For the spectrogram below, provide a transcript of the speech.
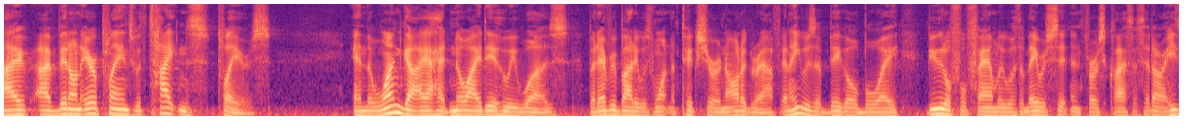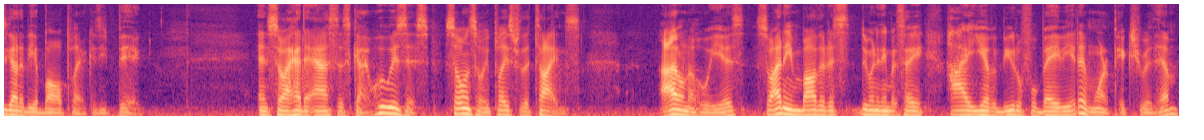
I've, been on airplanes with Titans players, and the one guy, I had no idea who he was, but everybody was wanting a picture or an autograph. And he was a big old boy, beautiful family with him. They were sitting in first class. I said, All right, he's got to be a ball player because he's big. And so I had to ask this guy, who is this? So and so, he plays for the Titans. I don't know who he is. So I didn't even bother to do anything but say, Hi, you have a beautiful baby. I didn't want a picture with him.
